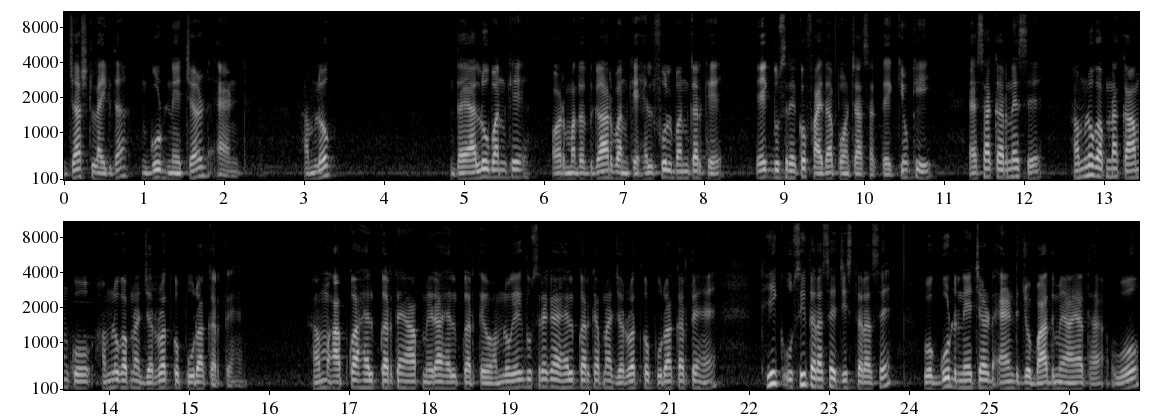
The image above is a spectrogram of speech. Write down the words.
just like the good natured ant हम लोग दयालु बन के और मददगार बन के हेल्पफुल बन कर के एक दूसरे को फ़ायदा पहुँचा सकते हैं। क्योंकि ऐसा करने से हम लोग अपना काम को, हम लोग अपना ज़रूरत को पूरा करते हैं। हम आपका हेल्प करते हैं, आप मेरा हेल्प करते हो। हम लोग एक दूसरे का हेल्प करके अपना ज़रूरत को पूरा करते हैं। ठीक उसी तरह से, जिस तरह से वो गुड नेचर्ड एंड जो बाद में आया था, वो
